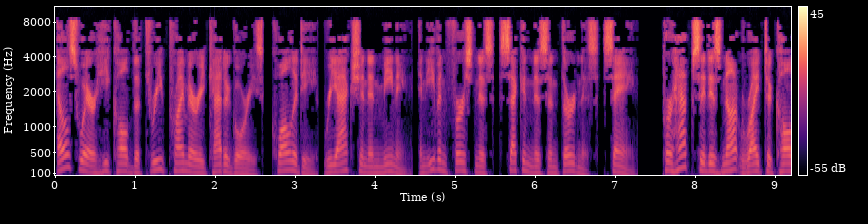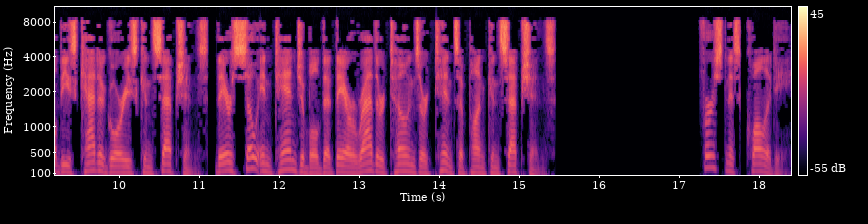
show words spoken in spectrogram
Elsewhere he called the three primary categories, quality, reaction and meaning, and even firstness, secondness and thirdness, saying, Perhaps it is not right to call these categories conceptions, they are so intangible that they are rather tones or tints upon conceptions. Firstness quality.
